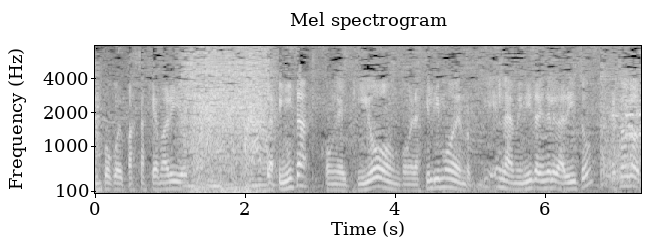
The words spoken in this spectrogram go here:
Un poco de pasta ají amarillo. La piñita con el quión, con el ají limón, bien la minita, bien delgadito. Estos dos.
